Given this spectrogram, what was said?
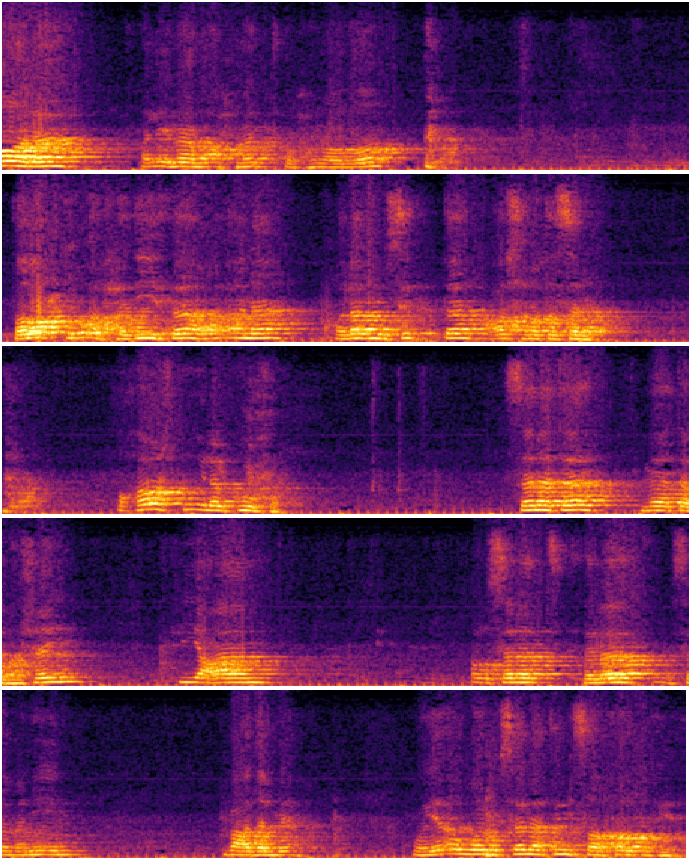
فقال الإمام أحمد رحمه الله طلبت الحديث وأنا ولم ستة عشرة سنة. وخرجت إلى الكوفة. سنة مات هشيم في عام أو سنة ثلاث وثمانين بعد المئة. وهي أول سنة سافرت فيها.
